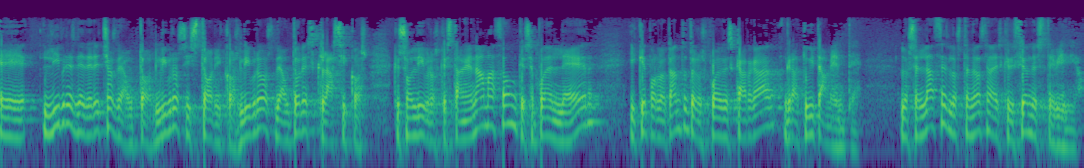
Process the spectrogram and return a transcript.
eh, libres de derechos de autor, libros históricos, libros de autores clásicos, que son libros que están en Amazon, que se pueden leer y que por lo tanto te los puedes descargar gratuitamente. Los enlaces los tendrás en la descripción de este vídeo.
